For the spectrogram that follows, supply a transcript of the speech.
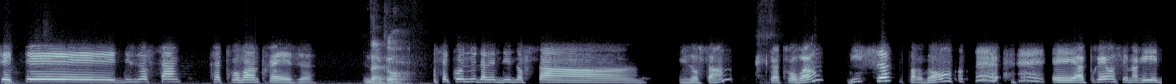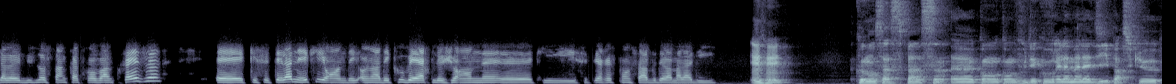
C'était 1993. D'accord. On s'est connus dans les 1900, 1980. 10, pardon. Et après, on s'est marié dans le 1993, et que c'était l'année qu'on on a découvert le jeune euh, qui était responsable de la maladie. Mhm. Comment ça se passe euh, quand, quand, vous découvrez la maladie? Parce que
